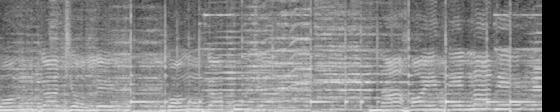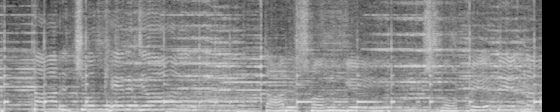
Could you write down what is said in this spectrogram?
গঙ্গা জলে গঙ্গা পূজা। না হয় দেনারে তার চোখের জল তার সঙ্গে সপে দেনা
